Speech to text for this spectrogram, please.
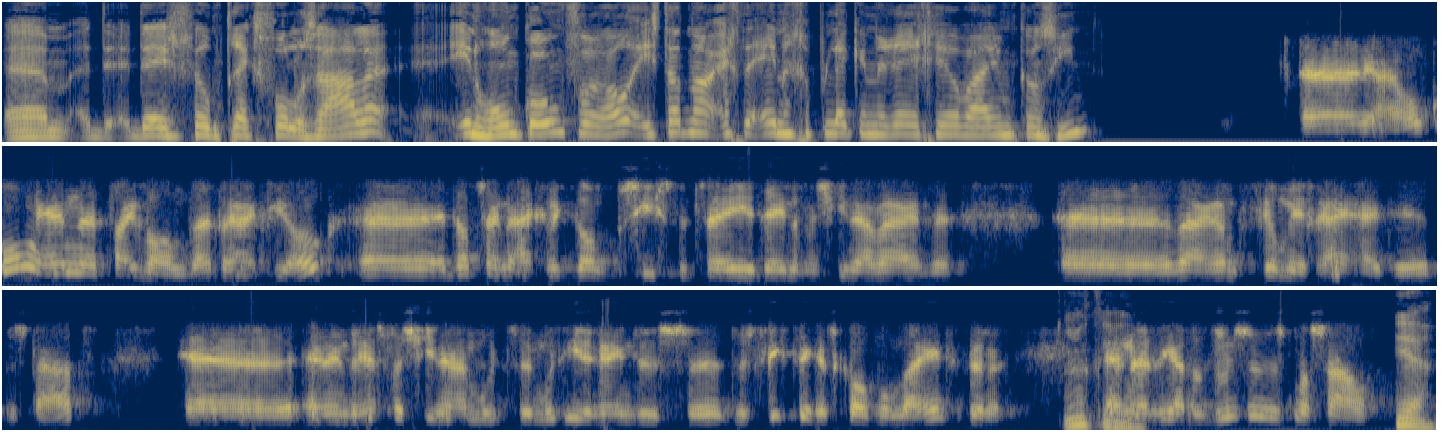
Ehm, de- deze film trekt volle zalen. In Hongkong vooral. Is dat nou echt de enige plek in de regio waar je hem kan zien? Ja, Hongkong en Taiwan, daar draait hij ook. Dat zijn eigenlijk dan precies de twee delen van China waar, waar er veel meer vrijheid eh, bestaat. Eh, en in de rest van China moet, eh, moet iedereen dus, eh, dus vliegtickets kopen om daarheen te kunnen. Oké. En eh, ja, dat doen ze dus massaal. Ja,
